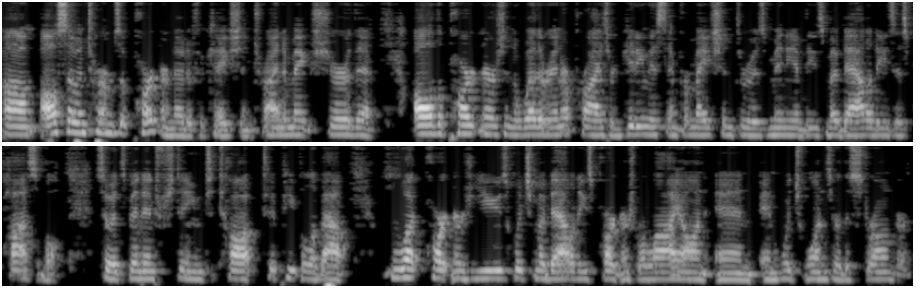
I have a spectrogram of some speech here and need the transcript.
Um, also, in terms of partner notification, trying to make sure that all the partners in the weather enterprise are getting this information through as many of these modalities as possible. So it's been interesting to talk to people about what partners use, which modalities partners rely on, and, and which ones are the stronger.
